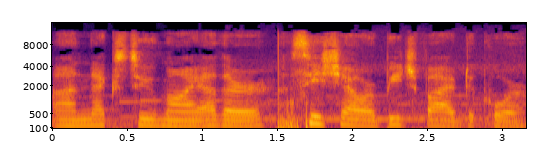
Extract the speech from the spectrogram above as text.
uh, next to my other seashell or beach vibe decor.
